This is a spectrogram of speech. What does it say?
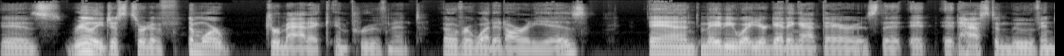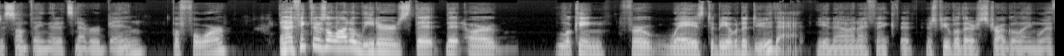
is really just sort of a more dramatic improvement over what it already is. And maybe what you're getting at there is that it it has to move into something that it's never been before. And I think there's a lot of leaders that that are looking for ways to be able to do that, you know. And I think that there's people that are struggling with,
